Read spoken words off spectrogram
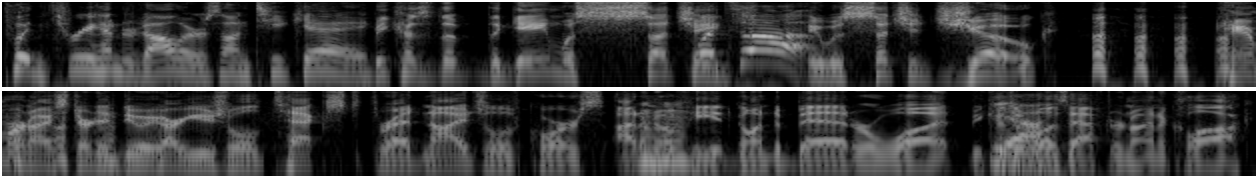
putting three hundred dollars on TK. because the the game was such a up? it was such a joke. Hammer and I started doing our usual text thread. Nigel, of course, I don't know if he had gone to bed or what because Mm-hmm. Yeah. it was after nine o'clock.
